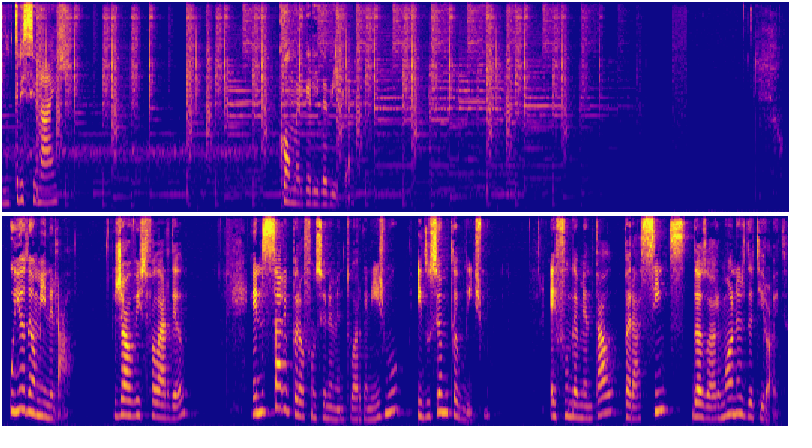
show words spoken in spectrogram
Nutricionais com Margarida Bica. O iodo é um mineral. Já ouviste falar dele? É necessário para o funcionamento do organismo e do seu metabolismo. É fundamental para a síntese das hormonas da tiroide,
